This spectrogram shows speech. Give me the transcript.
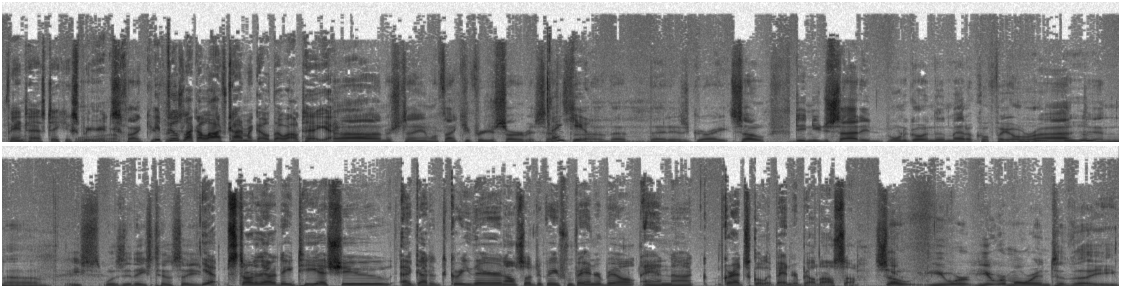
Fantastic experience. thank you It feels your- like a lifetime ago, though. I'll tell you. I understand. Well, thank you for your service. That's, Thank you. Uh, that that is great. So, didn't you decide you want to go into the medical field, right? And uh, East was it East Tennessee? Yep, started out at ETSU. I got a degree there, and also a degree from Vanderbilt, and uh, grad school at Vanderbilt also. So you were you were more into the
